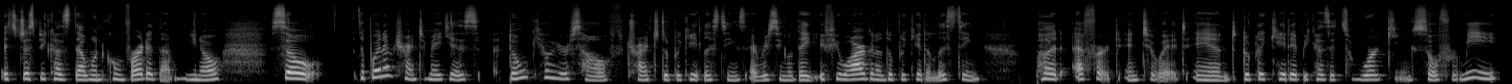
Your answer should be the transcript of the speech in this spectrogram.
it's just because that one converted them, you know? So the point I'm trying to make is don't kill yourself trying to duplicate listings every single day. If you are going to duplicate a listing, put effort into it and duplicate it because it's working. So for me,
